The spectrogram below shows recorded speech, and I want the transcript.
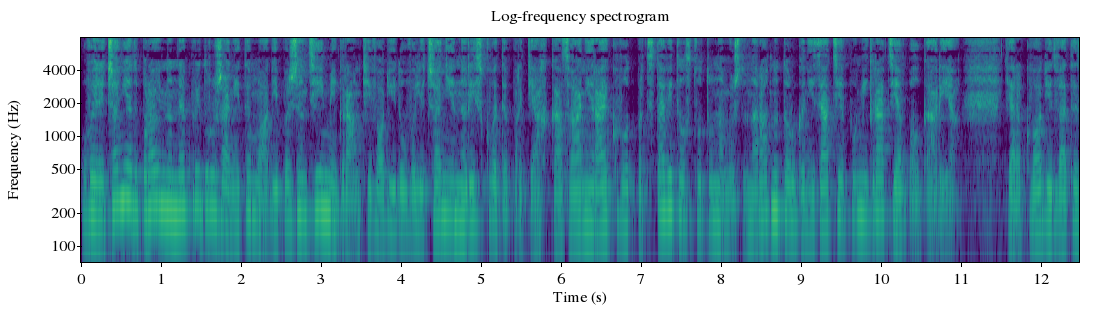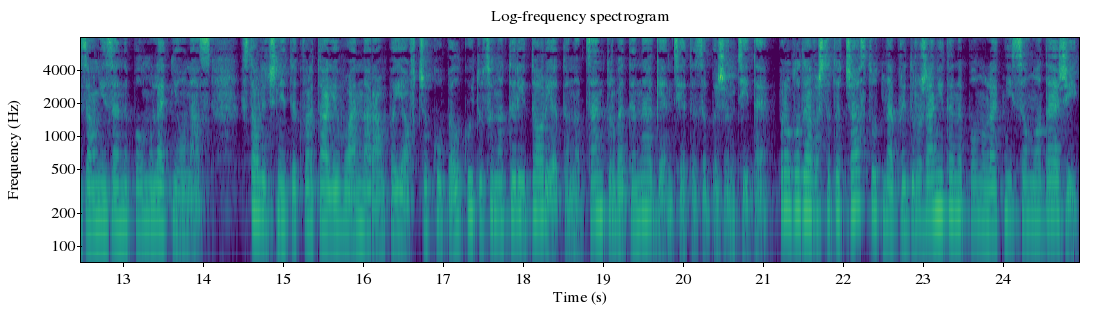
Увеличеният брой на непридружените млади бежанци и мигранти води до увеличение на рисковете пред тях, казва Ани Райкова от представителството на Международната организация по миграция в България. Тя ръководи двете зони за непълнолетни у нас столичните квартали Военна рампа и Овча Купел, които са на територията на центровете на Агенцията за бежанците. Преобладаващата част от непридружените непълнолетни са младежи.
